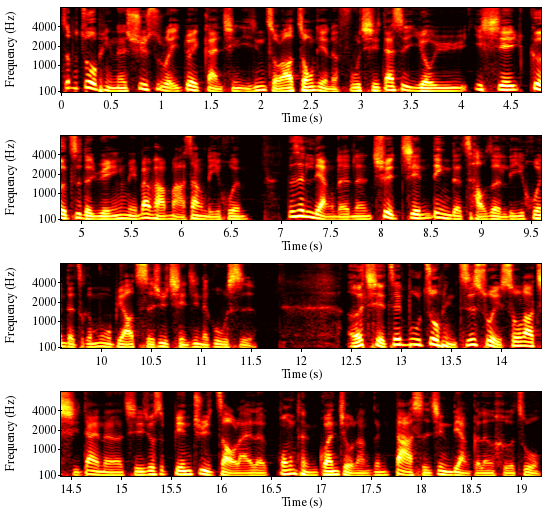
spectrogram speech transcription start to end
这部作品呢，叙述了一对感情已经走到终点的夫妻，但是由于一些各自的原因，没办法马上离婚，但是两人呢，却坚定的朝着离婚的这个目标持续前进的故事。而且这部作品之所以受到期待呢，其实就是编剧找来了工藤官九郎跟大石静两个人合作，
